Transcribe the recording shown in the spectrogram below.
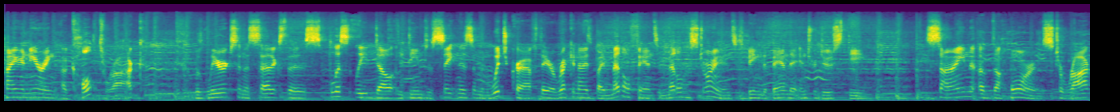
pioneering occult rock with lyrics and aesthetics that explicitly dealt in themes of Satanism and witchcraft. They are recognized by metal fans and metal historians as being the band that introduced the sign of the horns to rock,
